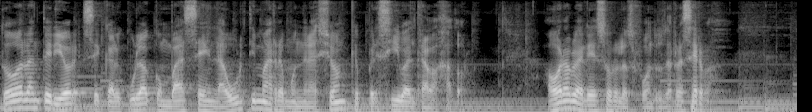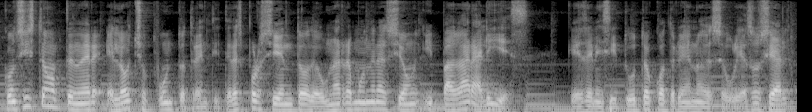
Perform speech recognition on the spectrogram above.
todo lo anterior se calcula con base en la última remuneración que perciba el trabajador. Ahora hablaré sobre los fondos de reserva. Consiste en obtener el 8.33% de una remuneración y pagar al IES, que es el Instituto Ecuatoriano de Seguridad Social,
